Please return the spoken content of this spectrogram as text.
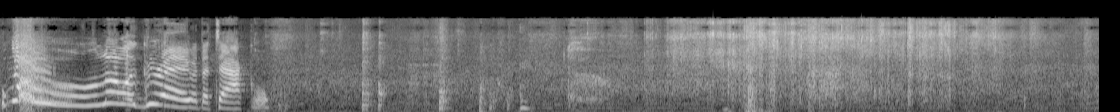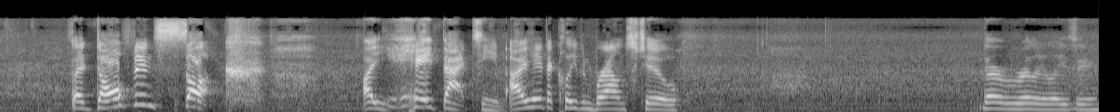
Whoa! Noah Gray with the tackle. The Dolphins suck. I hate that team. I hate the Cleveland Browns too. They're really lazy.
